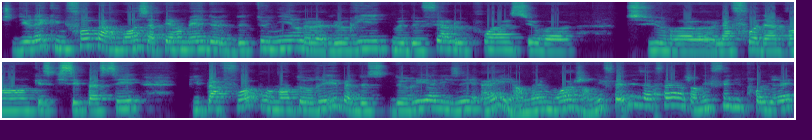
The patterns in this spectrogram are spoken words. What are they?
Je dirais qu'une fois par mois, ça permet de, tenir le, rythme, de faire le point sur euh, sur euh, la fois d'avant, qu'est-ce qui s'est passé. Puis parfois, pour mentorer, ben de, de réaliser, hey, en un mois, j'en ai fait des affaires, j'en ai fait du progrès.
